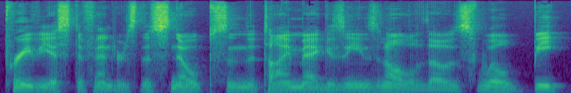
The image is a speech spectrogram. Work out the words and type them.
previous defenders, the Snopes and the Time magazines and all of those, will be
